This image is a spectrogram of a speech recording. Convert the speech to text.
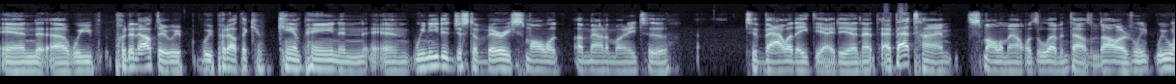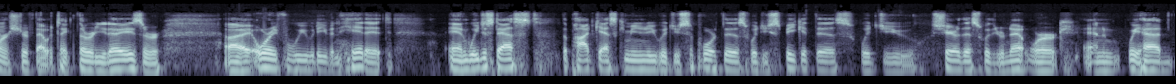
and uh, we put it out there. We we put out the c- campaign, and and we needed just a very small amount of money to to validate the idea. And at, at that time, small amount was eleven thousand dollars. We we weren't sure if that would take thirty days or uh, or if we would even hit it. And we just asked the podcast community, would you support this? Would you speak at this? Would you share this with your network? And we had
